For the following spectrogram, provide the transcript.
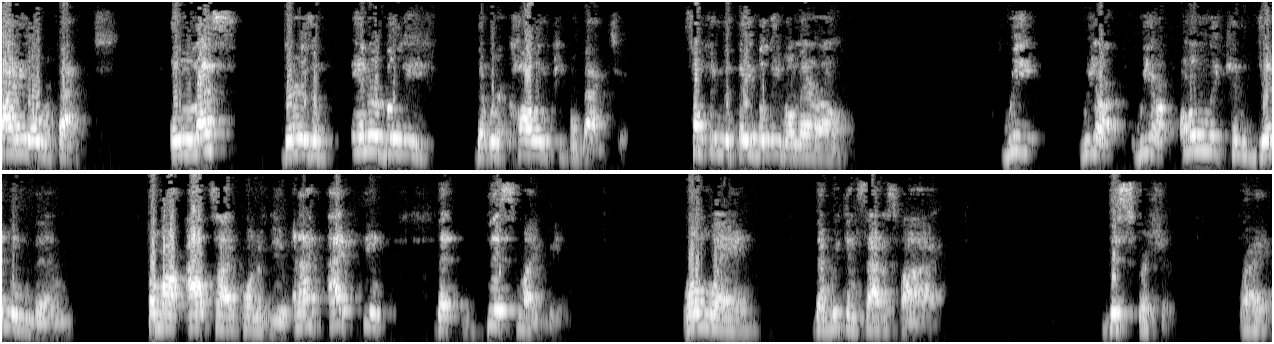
fighting over facts. Unless there is an inner belief that we're calling people back to, something that they believe on their own. We, we are, we are only condemning them from our outside point of view. And I, I think that this might be one way that we can satisfy this scripture, right?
